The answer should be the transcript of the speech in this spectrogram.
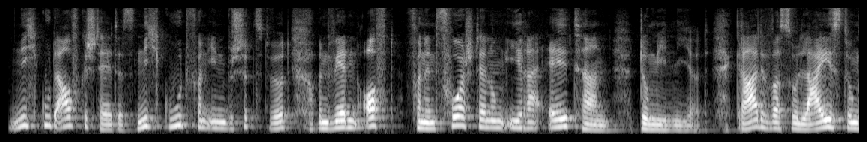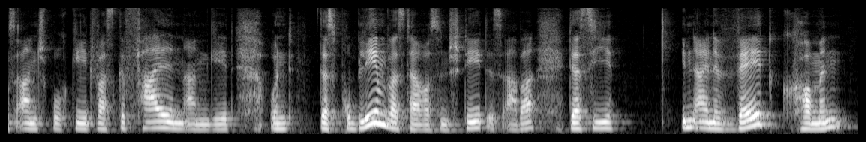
nicht gut aufgestellt ist, nicht gut von ihnen beschützt wird und werden oft von den Vorstellungen ihrer Eltern dominiert. Gerade was so Leistungsanspruch geht, was Gefallen angeht. Und das Problem, was daraus entsteht, ist aber, dass sie in eine Welt kommen,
